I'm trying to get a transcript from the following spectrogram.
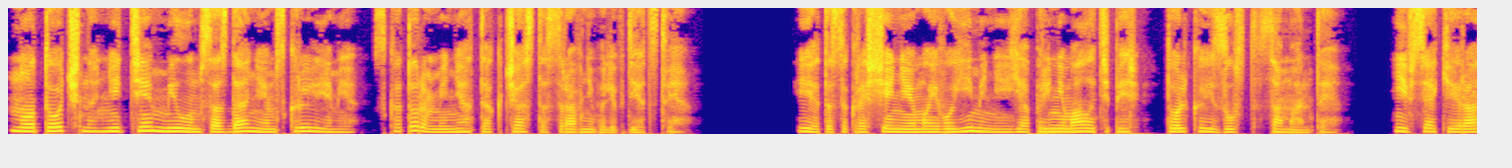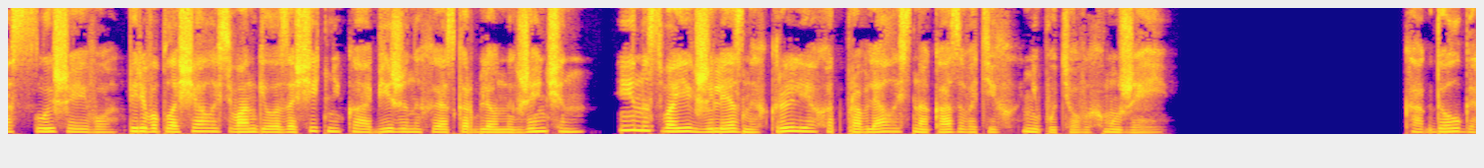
Но точно не тем милым созданием с крыльями, с которым меня так часто сравнивали в детстве. И это сокращение моего имени я принимала теперь только из уст Саманты. И всякий раз, слыша его, перевоплощалась в ангела-защитника обиженных и оскорбленных женщин, и на своих железных крыльях отправлялась наказывать их непутевых мужей. «Как долго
